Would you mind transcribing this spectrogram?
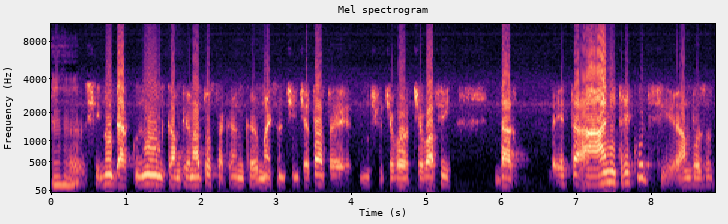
Uh-huh. Și nu, de, nu în campionatul ăsta, că încă mai sunt cinci etape, nu știu ce va, ce va fi, dar eta, anii trecuți am văzut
